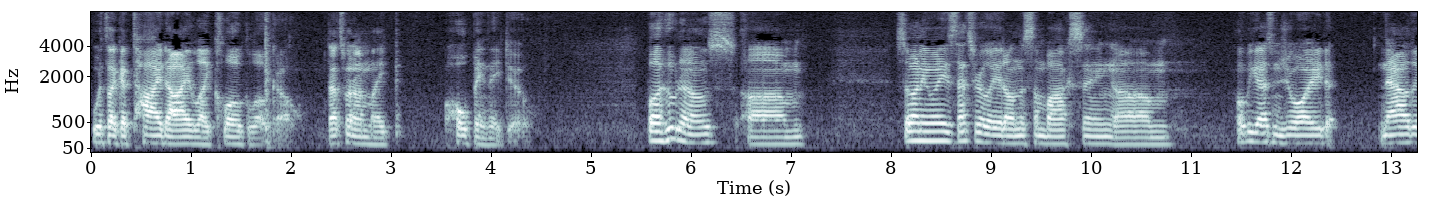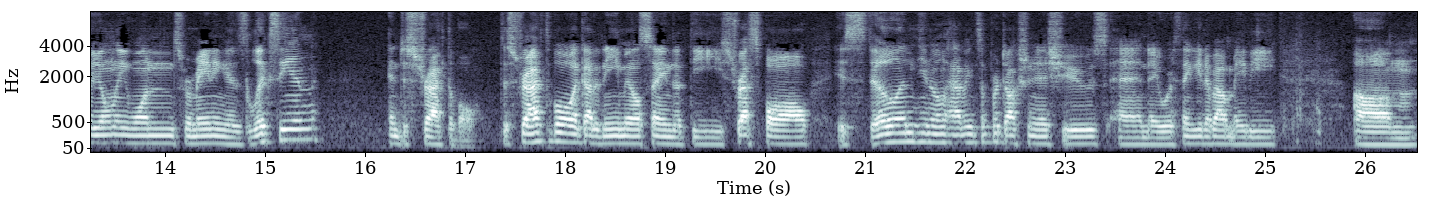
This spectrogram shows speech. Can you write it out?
with like a tie-dye like cloak logo. That's what I'm like hoping they do. But who knows. Um, so anyways, that's really it on this unboxing. Um, hope you guys enjoyed. Now the only ones remaining is Lixian and Distractible. Distractible, I got an email saying that the stress ball is still in, you know, having some production issues and they were thinking about maybe um,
